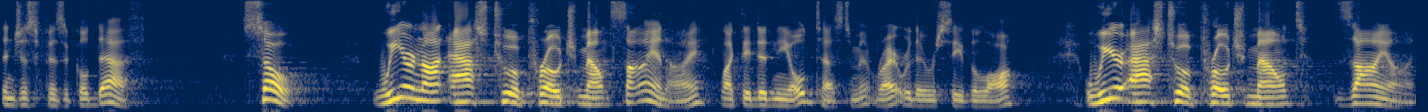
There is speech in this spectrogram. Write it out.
than just physical death. So, we are not asked to approach Mount Sinai like they did in the Old Testament, right, where they received the law. We are asked to approach Mount Zion.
